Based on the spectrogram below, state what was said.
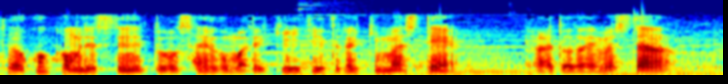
では、今回もですね、えっと、最後まで聞いていただきまして、ありがとうございました。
